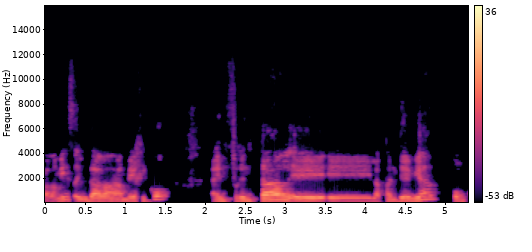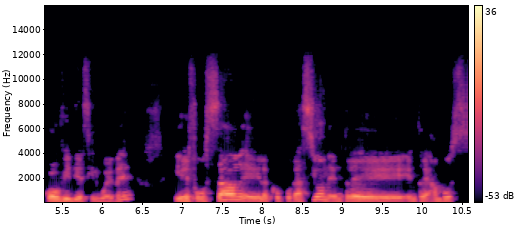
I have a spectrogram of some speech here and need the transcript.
para mí es ayudar a México a enfrentar eh, eh, la pandemia por COVID-19 y reforzar eh, la cooperación entre, entre ambos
